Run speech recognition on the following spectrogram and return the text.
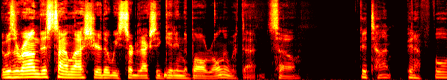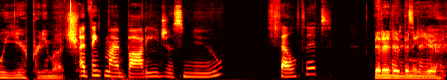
It was around this time last year that we started actually getting the ball rolling with that. So, good time. Been a full year pretty much I think my body just knew, felt it. That it had it's been a year.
